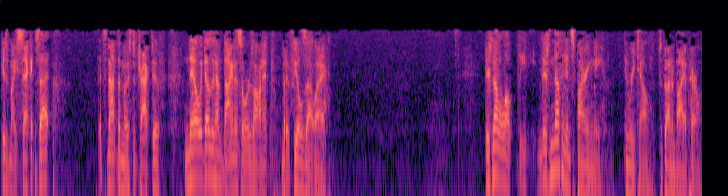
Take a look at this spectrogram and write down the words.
is my second set. It's not the most attractive. No, it doesn't have dinosaurs on it, but it feels that way. There's not a lot. There's nothing inspiring me in retail to go out and buy apparel.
